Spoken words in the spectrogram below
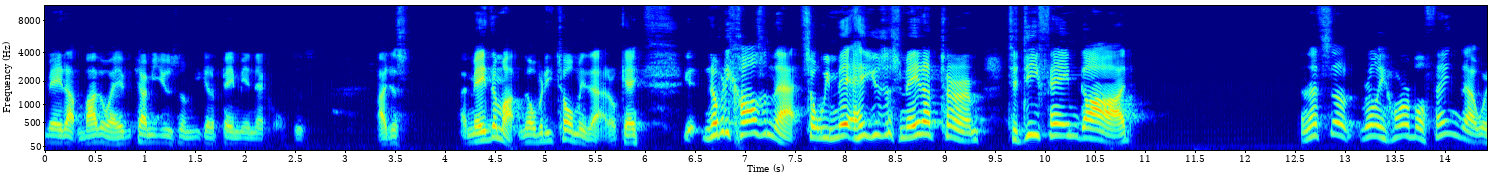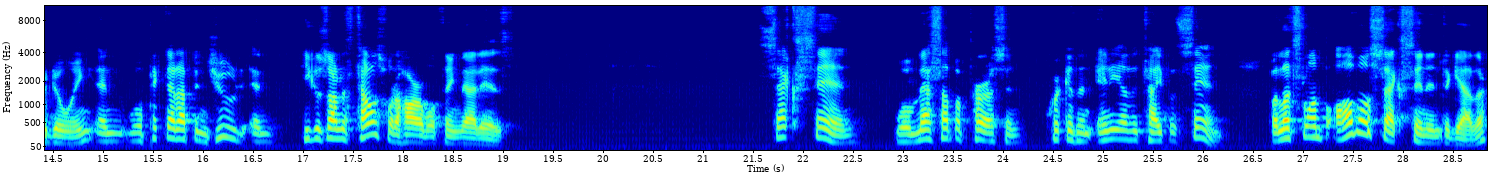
made up. And by the way, every time you use them, you got to pay me a nickel. I just I made them up. Nobody told me that, okay? Nobody calls them that. So we may, use this made up term to defame God. And that's a really horrible thing that we're doing. And we'll pick that up in Jude. And he goes on to tell us what a horrible thing that is. Sex sin will mess up a person quicker than any other type of sin. But let's lump all those sex sin in together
